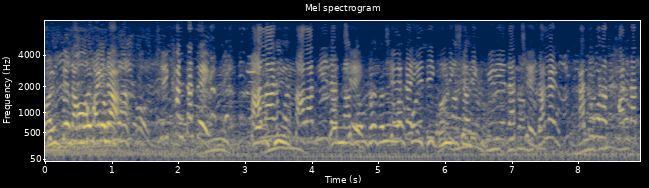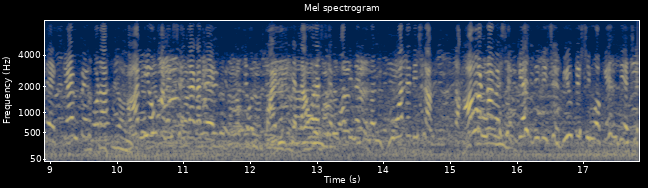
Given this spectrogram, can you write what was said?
ঢুকতে দেওয়া হয় না। সেইখানটাতে তালার তালা দিয়ে যাচ্ছে। ছেলেটা এদিক ওদিক সেদিক বেরিয়ে যাচ্ছে জানেন? এত বড় ঠান্ডাতে ক্যাম্পে ওরা, আমি ওখানে সেই জায়গাতে বাইরে থেকে দেওয়ার এসছে কদিনের জন্য আমি ঘুমাতে দিছিলাম তা আমার নামে সে কেস দিয়ে দিয়েছে, বিউটি সিংহ কেস দিয়েছে।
